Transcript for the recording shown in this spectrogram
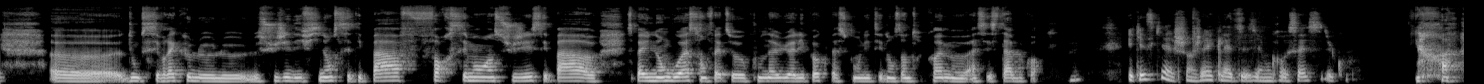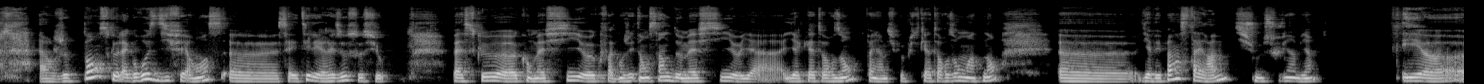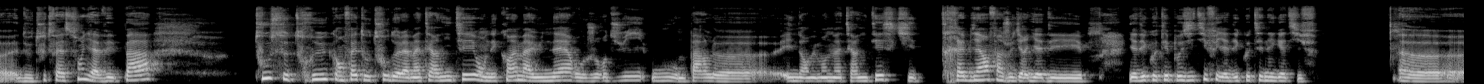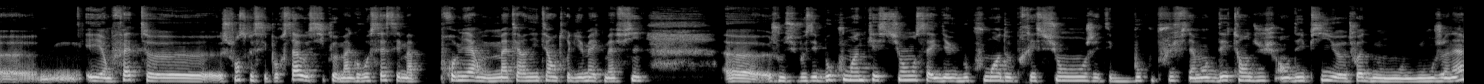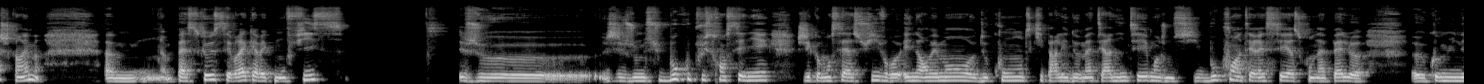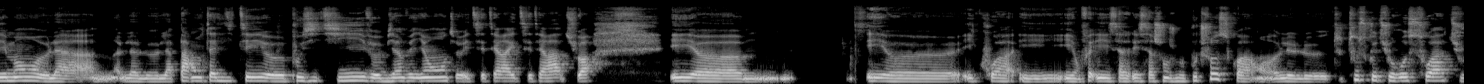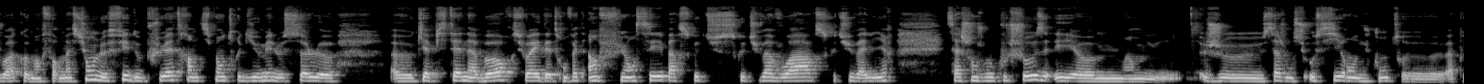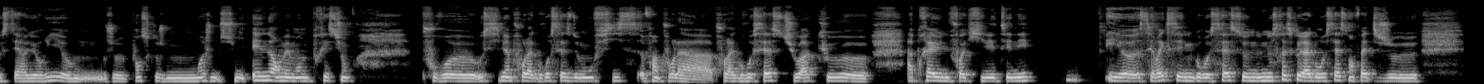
Donc c'est vrai que le, le, le, sujet des finances c'était pas forcément un sujet. C'est pas c'est pas une angoisse en fait qu'on a eu à l'époque parce qu'on était dans un truc quand même assez stable quoi et qu'est-ce qui a changé avec la deuxième grossesse du coup? Alors je pense que la grosse différence, euh, ça a été les réseaux sociaux, parce que euh, quand ma fille, euh, enfin quand j'étais enceinte de ma fille il y a il y a 14 ans, enfin il y a un petit peu plus de 14 ans maintenant, il n'y avait pas Instagram, si je me souviens bien, et de toute façon il n'y avait pas tout ce truc en fait autour de la maternité, on est quand même à une ère aujourd'hui où on parle énormément de maternité, ce qui est très bien. Enfin, je veux dire, il y a des il y a des côtés positifs et il y a des côtés négatifs. Euh, et en fait, euh, je pense que c'est pour ça aussi que ma grossesse et ma première maternité entre guillemets avec ma fille, euh, je me suis posé beaucoup moins de questions, ça, il y a eu beaucoup moins de pression, j'étais beaucoup plus finalement détendue en dépit, euh, toi, de mon, jeune âge quand même, euh, parce que c'est vrai qu'avec mon fils, je, je, me suis beaucoup plus renseignée. J'ai commencé à suivre énormément de comptes qui parlaient de maternité. Moi, je me suis beaucoup intéressée à ce qu'on appelle euh, communément euh, la, la, la parentalité euh, positive, bienveillante, etc., etc. Tu vois. Et et, euh, et quoi? Et, et, en fait et ça, et ça change beaucoup de choses quoi le, le, tout ce que tu reçois tu vois comme information le fait de plus être un petit peu entre guillemets le seul euh, capitaine à bord, tu vois, et d'être en fait influencé par ce que tu, ce que tu vas voir, ce que tu vas lire, ça change beaucoup de choses. Et euh, je, ça, je m'en suis aussi rendu compte euh, a posteriori. je pense que je, moi, je me suis mis énormément de pression pour aussi bien pour la grossesse de mon fils, enfin pour la pour la grossesse, tu vois, que après une fois qu'il était né. Et c'est vrai que c'est une grossesse, ne, ne serait-ce que la grossesse, en fait, je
